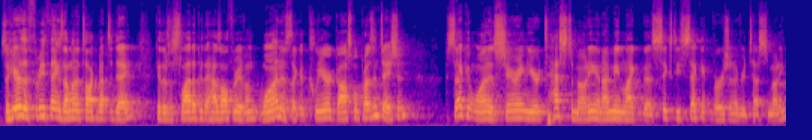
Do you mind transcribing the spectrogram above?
So here are the three things I'm going to talk about today. Okay, there's a slide up here that has all three of them. One is like a clear gospel presentation. Second one is sharing your testimony, and I mean like the 60 second version of your testimony.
